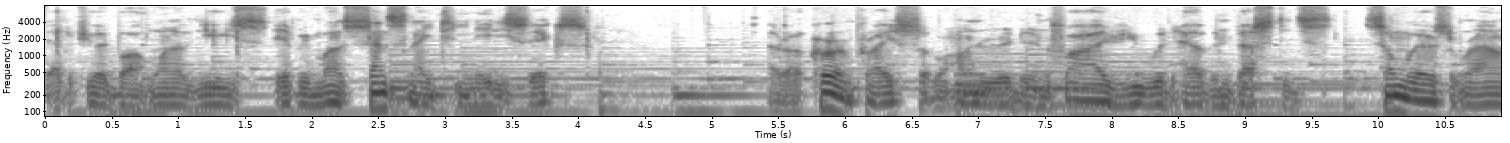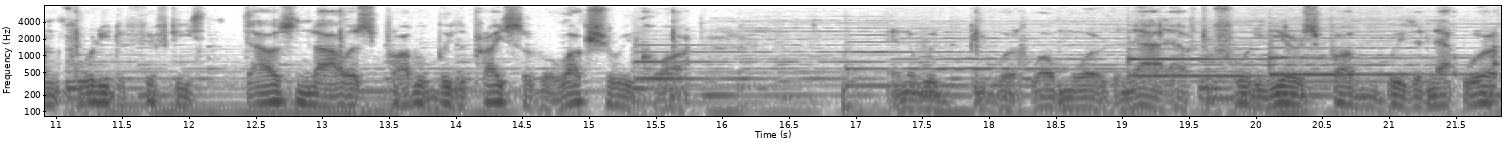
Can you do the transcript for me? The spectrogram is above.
That if you had bought one of these every month since 1986, at our current price of 105, you would have invested somewhere around forty to fifty thousand dollars, probably the price of a luxury car, and it would be worth well more than that after 40 years. Probably the net worth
